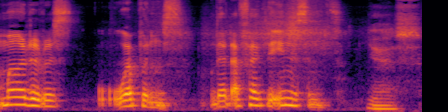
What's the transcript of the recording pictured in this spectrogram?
murderous weapons that affect the innocent. Yes.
